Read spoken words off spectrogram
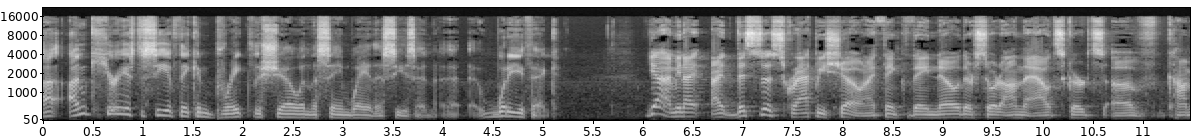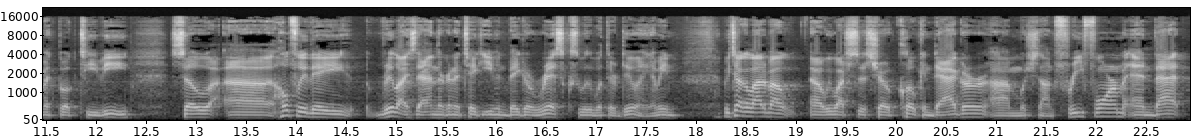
I, I'm curious to see if they can break the show in the same way this season. Uh, what do you think? Yeah, I mean, I, I this is a scrappy show, and I think they know they're sort of on the outskirts of comic book TV. So uh, hopefully they realize that, and they're going to take even bigger risks with what they're doing. I mean, we talk a lot about uh, we watched this show Cloak and Dagger, um, which is on Freeform, and that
